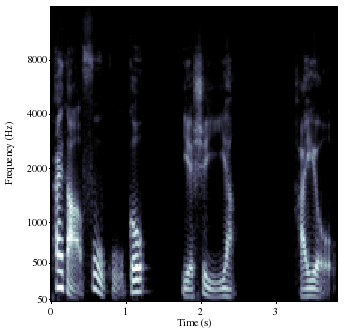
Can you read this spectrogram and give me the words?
拍打腹股沟也是一样。还有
